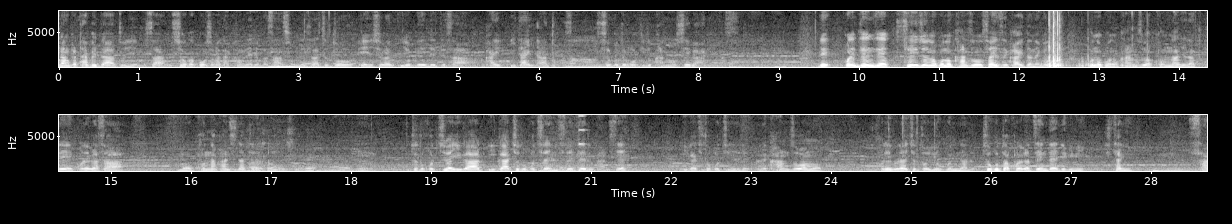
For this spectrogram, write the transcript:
なんか食べた後にでもさ消化酵素が高くなればさ、うん。そんでさちょっと炎症が余計出てさ痛いなとかさそういうことが起きる可能性がありますでこれ全然正常のこの肝臓のサイズで書いたんだけどこの子の肝臓はこんなんじゃなくてこれがさもうこんな感じになってるわけ。そうですね。うん、ちょっとこっちは胃が胃がちょっとこっちにずれてる感じで。胃がちょっとこっちにずれてで肝臓はもうこれぐらいちょっと余分になる。そういうことはこれが全体的に下にさ、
